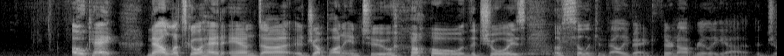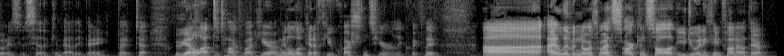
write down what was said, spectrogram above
Okay, now let's go ahead and uh, jump on into oh the joys of Silicon Valley Bank. They're not really uh, joys of Silicon Valley Bank, but uh, we've got a lot to talk about here. I'm going to look at a few questions here really quickly. Uh, I live in Northwest Arkansas. Do you do anything fun out there?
